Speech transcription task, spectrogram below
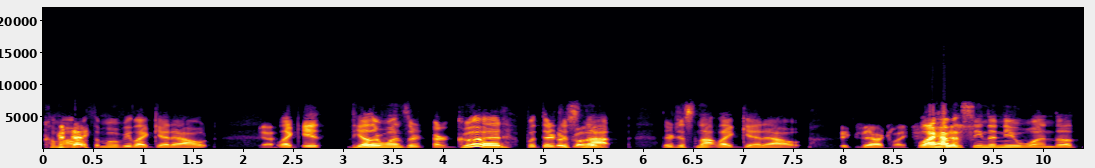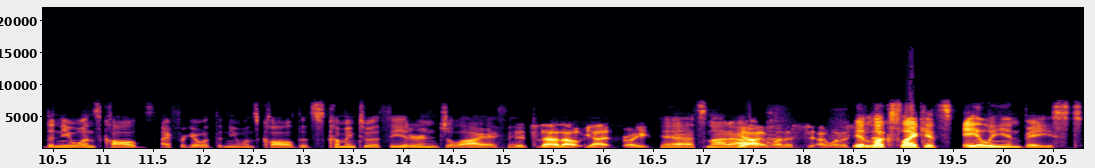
come out with a movie like Get Out. Yeah. Like it the other ones are are good, but they're, They're just good. not they're just not like Get Out. exactly. Well, I haven't This- seen the new one. The the new one's called I forget what the new one's called. It's coming to a theater in July, I think. It's not out yet, right? yeah, it's not out. Yeah, I want to see. I want to see. It that. looks like it's alien based,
